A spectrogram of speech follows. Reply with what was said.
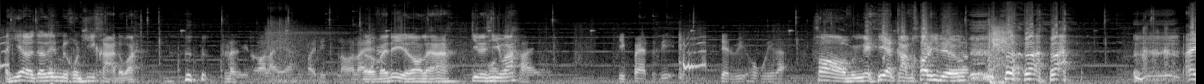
ไอ้เหี้ยเราจะเล่นเป็นคนขี้ขาดเหรอวะเลยรออะไรอะ ไปดิรออะไรเออไปดิรอเลยอะกี่นาทีวะใช่อีกแปดวิเจ็ดวิหกวิละพ่อมึงไอ้เหี้ยกลับเข้าที่เดิม ไอ้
